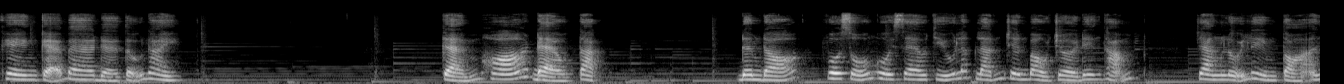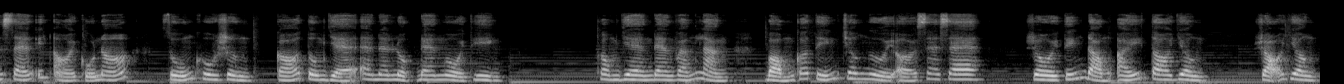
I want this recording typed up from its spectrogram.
khen cả ba đệ tử này. Cảm hóa đạo tặc Đêm đó, vô số ngôi sao chiếu lấp lánh trên bầu trời đen thẳm. Trăng lưỡi liềm tỏa ánh sáng ít ỏi của nó xuống khu rừng có tôn giả Ana Luật đang ngồi thiền. Không gian đang vắng lặng, bỗng có tiếng chân người ở xa xa, rồi tiếng động ấy to dần, rõ dần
